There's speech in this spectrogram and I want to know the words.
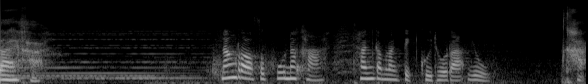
ได้ค่ะ นั่งรอสักครู่นะคะ ท่านกำลังติดคุยธุระอยู่ ค่ะ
